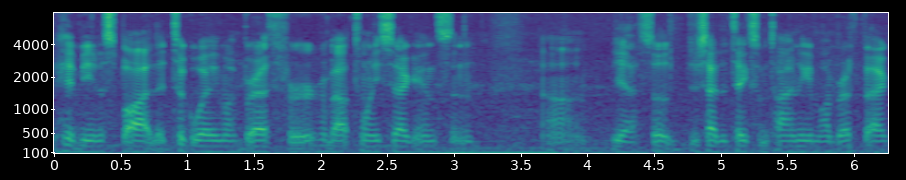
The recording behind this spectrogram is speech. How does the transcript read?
hit me in a spot that took away my breath for about 20 seconds. And um, yeah, so just had to take some time to get my breath back.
